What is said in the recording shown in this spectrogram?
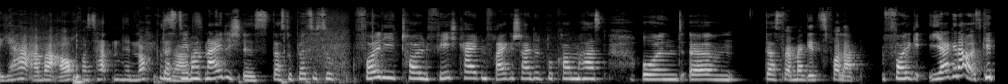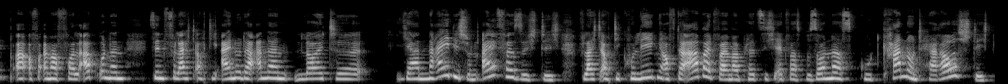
ja, aber auch, was hatten wir noch gesagt? dass jemand neidisch ist, dass du plötzlich so voll die tollen Fähigkeiten freigeschaltet bekommen hast und ähm, das Auf einmal geht's voll ab. voll, ja genau, es geht auf einmal voll ab und dann sind vielleicht auch die ein oder anderen Leute ja neidisch und eifersüchtig, vielleicht auch die Kollegen auf der Arbeit, weil man plötzlich etwas besonders gut kann und heraussticht.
